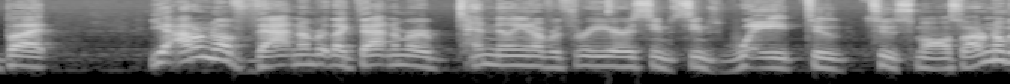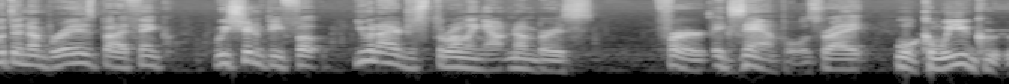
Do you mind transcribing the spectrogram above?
but yeah, I don't know if that number, like that number, ten million over three years, seems seems way too too small. So I don't know what the number is, but I think we shouldn't be. Fo- you and I are just throwing out numbers for examples, right? Well, can we agree?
